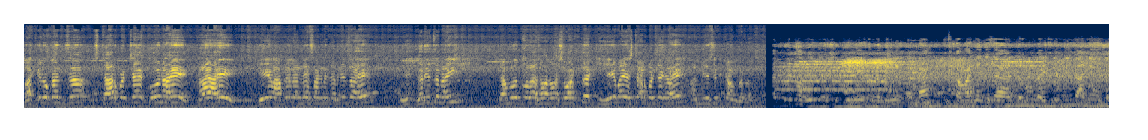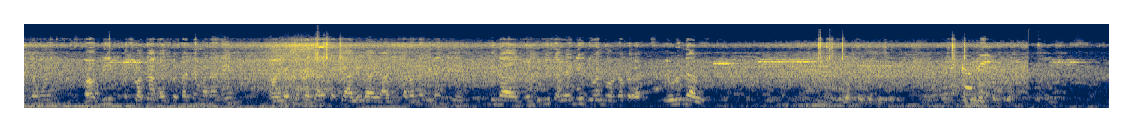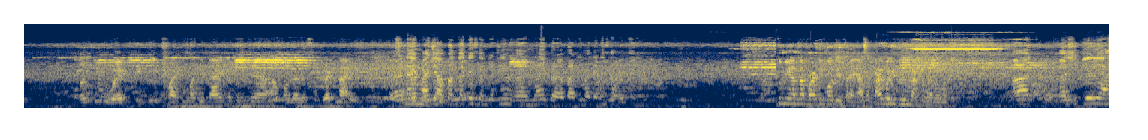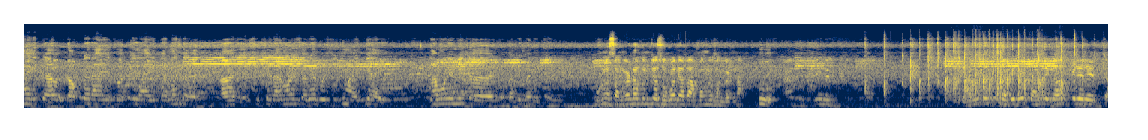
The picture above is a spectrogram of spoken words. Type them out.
बाकी लोकांचं स्टार प्रचार कोण आहे काय आहे हे आपल्याला न सांगणं गरजेचं आहे. हे गरजेचं नाही. त्यामुळे तुम्हाला असं असं वाटतं की हे माझे स्टार प्रचारक आहे आणि मी यासाठी काम करणार. समाजाची ज्या परिस्थिती झाली आहे त्याच्यामुळे मी स्वतः स्वतःच्या मनाने याच्या प्रचारासाठी आलेलो आहे. आणि सर्वांना विनंती आहे की तुम्ही सगळ्यांनी जीवन धोरण निवडून द्यावे. पण तुम्ही वैयक्तिक एक पाठिंबा देत आहे का तुमच्या अपंगाच्या संघटना आहे? त्या नाही माझ्या अपंगाच्या संघटने नाही पाठिंबा सांगितलं तुम्ही यांना पाठिंबा देत आहे. असं काय बघितलं तुम्ही डॉक्टर साहेबांमध्ये शिकलेले आहेत डॉक्टर आहेत वकील आहेत त्यांना स शिक्षणामुळे सगळ्या गोष्टीची माहिती आहे. त्यामुळे मी अ, पाठिंबा देत आहे. पूर्ण संघटना तुमच्यासोबत आहे आता अपंग संघटना? हो. त्यांनी त्याच्यासाठी काही चांगले काम केलेले आहेत का?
